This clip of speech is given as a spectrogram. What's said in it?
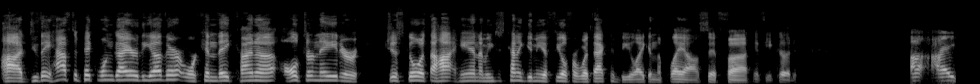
Uh, do they have to pick one guy or the other, or can they kind of alternate, or just go with the hot hand? I mean, just kind of give me a feel for what that could be like in the playoffs, if uh, if you could. I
